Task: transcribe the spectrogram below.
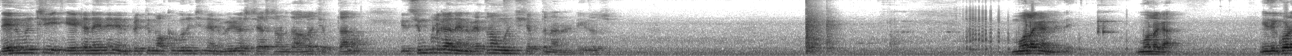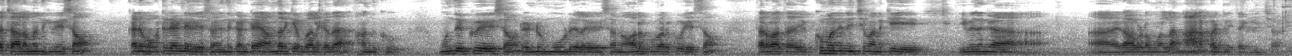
దేని గురించి ఏంటనేది నేను ప్రతి మొక్క గురించి నేను వీడియోస్ చేస్తాను దానిలో చెప్తాను. ఇది సింపుల్గా నేను విత్తనం గురించి చెప్తున్నానండి ఈరోజు. మూలగండి ఇది. మూలగ. ఇది కూడా చాలామందికి వేసాం కానీ ఒకటి రెండే వేసాం ఎందుకంటే అందరికీ ఇవ్వాలి కదా అందుకు. ముందు ఎక్కువ వేసాం రెండు మూడు ఇలా వేసాం నాలుగు వరకు వేసాం తర్వాత ఎక్కువ మంది నుంచి మనకి ఈ విధంగా రావడం వల్ల ఆనపడ్డి తగ్గించాలి.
